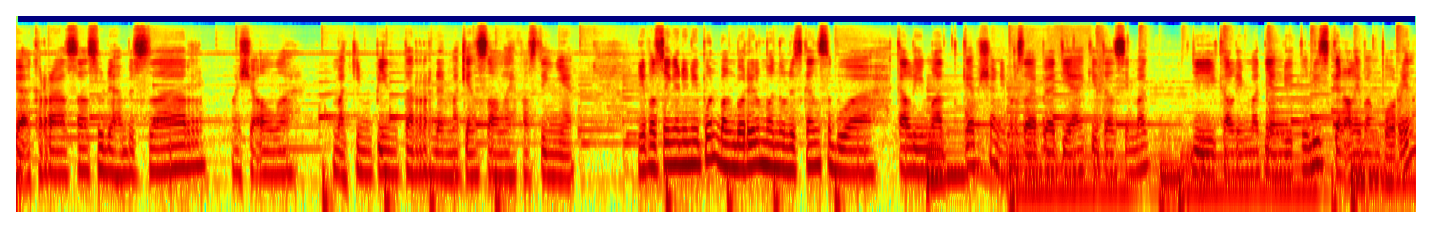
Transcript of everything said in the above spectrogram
Gak kerasa sudah besar, Masya Allah, makin pinter dan makin soleh pastinya. Di postingan ini pun Bang Boril menuliskan sebuah kalimat caption nih persahabat ya. Kita simak di kalimat yang dituliskan oleh Bang Boril.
